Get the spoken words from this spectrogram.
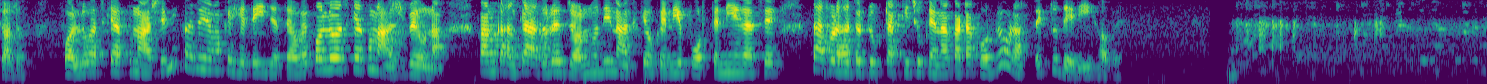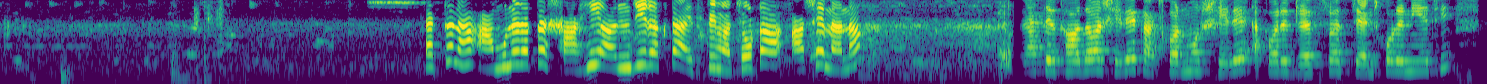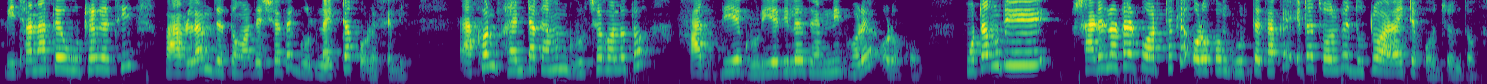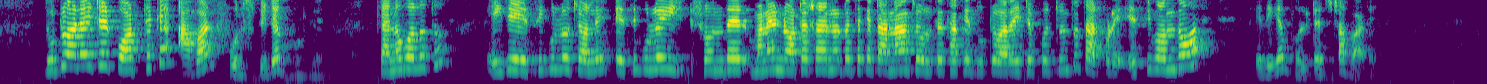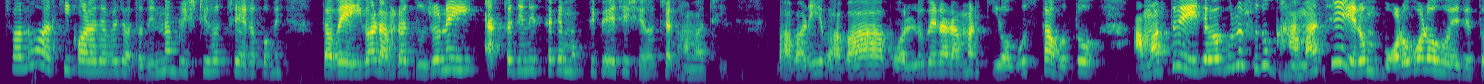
চলো, পল্লব আজকে এখন আসেনি, কাজেই আমাকে হেঁটেই যেতে হবে। পল্লব আজকে এখন আসবেও না, কারণ কালকে আদরের জন্মদিন, আজকে ওকে নিয়ে পড়তে নিয়ে গেছে। তারপরে হয়তো টুকটাক কিছু কেনাকাটা করবে, ওর আসতে একটু দেরিই হবে। একটা না আমুলের একটা শাহি আঞ্জির একটা আইসক্রিম আছে, ওটা আসে না না? রাতের খাওয়া দাওয়া সেরে, কাজকর্ম সেরে, একেবারে ড্রেস ফ্রেস চেঞ্জ করে নিয়েছি বিছানাতেও উঠে গেছি, ভাবলাম যে তোমাদের সাথে গুড নাইটটা করে ফেলি। এখন ফ্যানটা কেমন ঘুরছে বলো তো? হাত দিয়ে ঘুরিয়ে দিলে যেমনি ঘোরে ওরকম। মোটামুটি সাড়ে নটার পর থেকে ওরকম ঘুরতে থাকে, এটা চলবে দুটো আড়াইটে পর্যন্ত। দুটো আড়াইটের পর থেকে আবার ফুল স্পিডে ঘুরবে। কেন বলো তো এই যে এসিগুলো চলে এসিগুলো এই সন্ধ্যের মানে নটা সাড়ে নটা থেকে টানা চলতে থাকে দুটো আড়াইটে পর্যন্ত, তারপরে এসি বন্ধ হয়, এদিকে ভোল্টেজটা বাড়ে। চলো আর কি করা যাবে, যতদিন না বৃষ্টি হচ্ছে এরকমই। তবে এইবার আমরা দুজনেই একটা জিনিস থেকে মুক্তি পেয়েছি, সে হচ্ছে ঘামাচি। বাবারে বাবা, পল্লবের আর আমার কি অবস্থা হতো? আমার তো এই জায়গাগুলো শুধু ঘামাচি, এরম বড় বড় হয়ে যেত,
